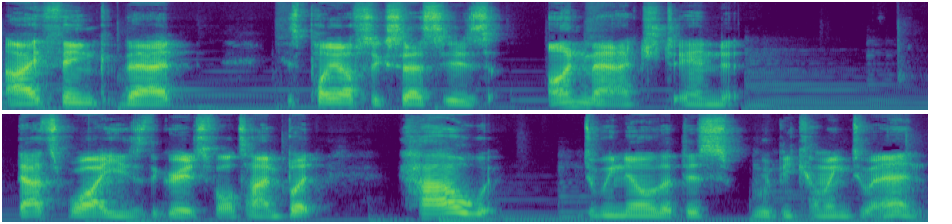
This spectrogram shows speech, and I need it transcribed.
I think that his playoff success is unmatched, and that's why he's the greatest of all time. But how do we know that this would be coming to an end?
